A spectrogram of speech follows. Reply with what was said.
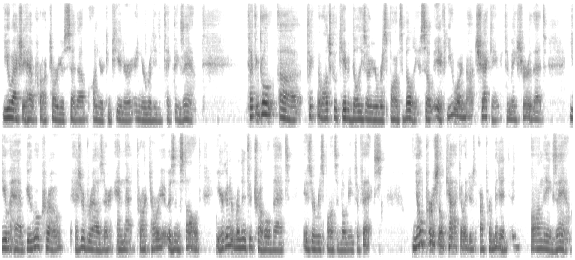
you actually have Proctorio set up on your computer and you're ready to take the exam. Technical, uh, technological capabilities are your responsibility. So if you are not checking to make sure that you have Google Chrome as your browser and that Proctorio is installed, you're going to run into trouble that is your responsibility to fix. No personal calculators are permitted on the exam.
